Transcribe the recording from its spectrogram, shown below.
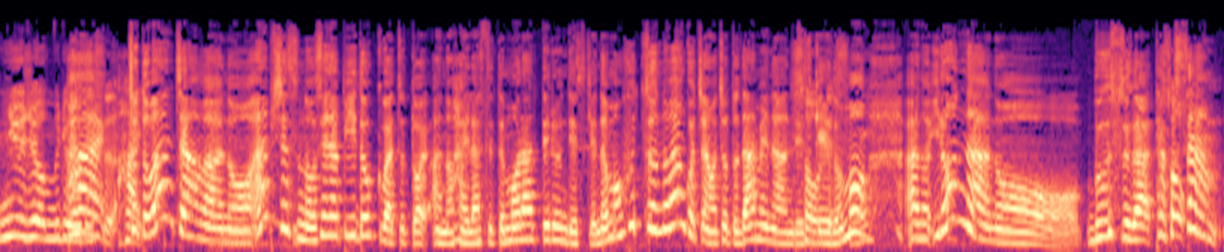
入場無料です。はい。ちょっとワンちゃんは、あの、アンピシャスのセラピードッグはちょっと、あの、入らせてもらってるんですけども、普通のワンコちゃんはちょっとダメなんですけれども、ね、あの、いろんな、あの、ブースがたくさん、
